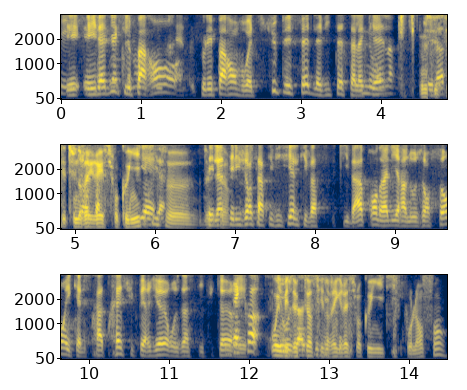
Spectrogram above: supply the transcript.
et, il a dit que les parents, que les parents vont être stupéfaits de la vitesse à laquelle. Mais c'est une régression cognitive. Euh, c'est l'intelligence artificielle qui va, qui va apprendre à lire à nos enfants et qu'elle sera très supérieure aux instituteurs. oui, mais docteur, c'est une régression cognitive pour l'enfant.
